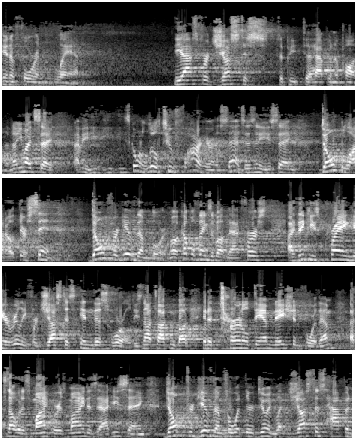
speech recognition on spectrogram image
in a foreign land. He asked for justice to, be, to happen upon them. Now, you might say, I mean, he, he's going a little too far here in a sense, isn't he? He's saying, don't blot out their sin. Don't forgive them, Lord. Well, a couple things about that. First, I think he's praying here really for justice in this world. He's not talking about an eternal damnation for them. That's not what his mind, where his mind is at. He's saying, don't forgive them for what they're doing. Let justice happen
